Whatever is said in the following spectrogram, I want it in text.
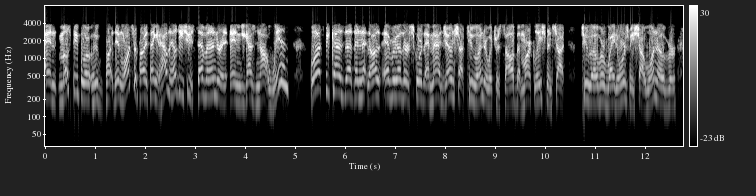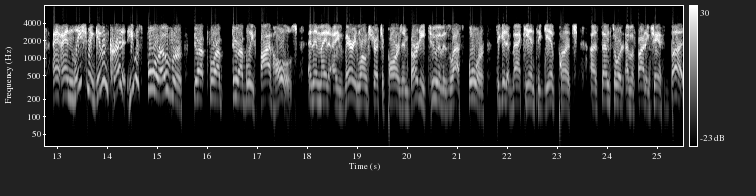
and most people who didn't watch are probably thinking, how the hell do you shoot seven under and, and you guys not win? Well, that's because uh, the, uh, every other score that Matt Jones shot two under, which was solid, but Mark Leishman shot two over. Wade Ormsby shot one over, and, and Leishman, give him credit, he was four over through for through I believe five holes, and then made a very long stretch of pars and birdie two of his last four to get it back in to give Punch uh, some sort of a fighting chance. But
